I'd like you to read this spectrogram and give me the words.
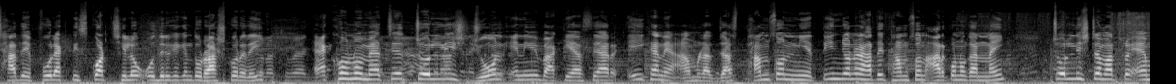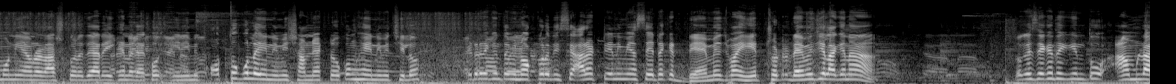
ছাদে ফুল একটি স্কোয়াড ছিল, ওদেরকে কিন্তু হ্রাস করে দেই। এখনও ম্যাচে চল্লিশ জন এনিমি বাকি আছে, আর এইখানে আমরা জাস্ট থামসন নিয়ে তিনজনের হাতে থামসন, আর কোনো গান নাই। চল্লিশটা মাত্র এমনই আমরা হ্রাস করে দেয় আর এখানে দেখো এনিমি কতগুলো এনিমি সামনে একটা ওকং হয়ে এনিমি ছিল। এটারে কিন্তু আমি নক করে দিচ্ছি আর একটা এনিমি আছে, এটাকে ড্যামেজ ভাই হেড ছোট ড্যামেজই লাগে না। তো গেছে এখান থেকে কিন্তু আমরা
